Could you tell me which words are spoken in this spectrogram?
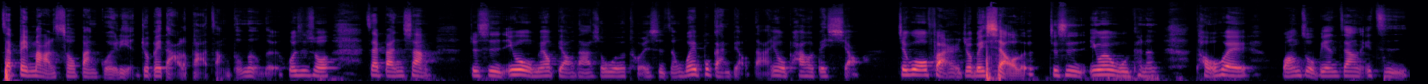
在被骂的时候扮鬼脸，就被打了巴掌等等的，或是说在班上，就是因为我没有表达说我有腿失症，我也不敢表达，因为我怕会被笑。结果我反而就被笑了，就是因为我可能头会往左边这样一直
